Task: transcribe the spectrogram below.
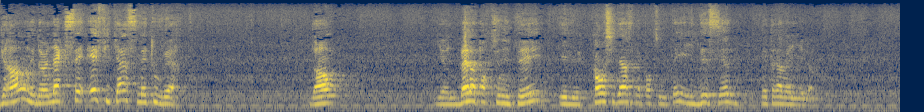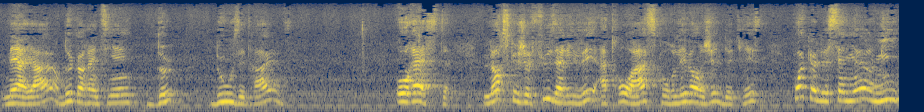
grande et d'un accès efficace m'est ouverte. Donc, il y a une belle opportunité, il considère cette opportunité et il décide de travailler là. Mais ailleurs, 2 Corinthiens 2, 12 et 13, au reste, lorsque je fus arrivé à Troas pour l'évangile de Christ, quoique le Seigneur m'y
